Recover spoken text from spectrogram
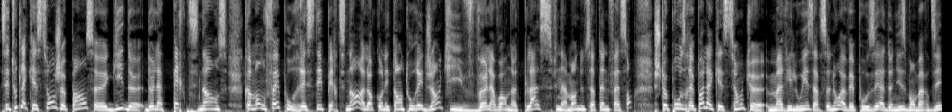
c'est toute la question, je pense, euh, Guy, de, de, la pertinence. Comment on fait pour rester pertinent alors qu'on est entouré de gens qui veulent avoir notre place finalement d'une certaine façon? Je te poserai pas la question que Marie-Louise Arsenault avait posée à Denise Bombardier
